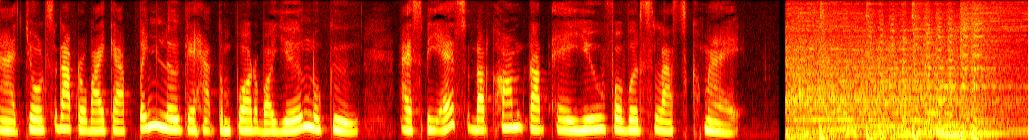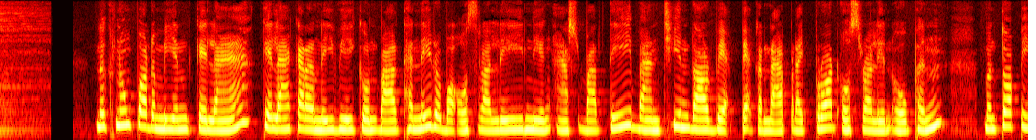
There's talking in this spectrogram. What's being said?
អាចចូលស្ដាប់របាយការណ៍ពេញលើគេហទំព័ររបស់យើងនោះគឺ sbs.com.au/ ខ្មែរ នៅក្នុងព័ត៌មានកីឡាកីឡាករនីវាយកូនបាល់ Tennis របស់អូស្ត្រាលីនាង Ash Barty បានឈានដល់វគ្គពាក់កណ្ដាលផ្ដាច់ព្រាត់ Australian Open បន្ទាប់ពី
